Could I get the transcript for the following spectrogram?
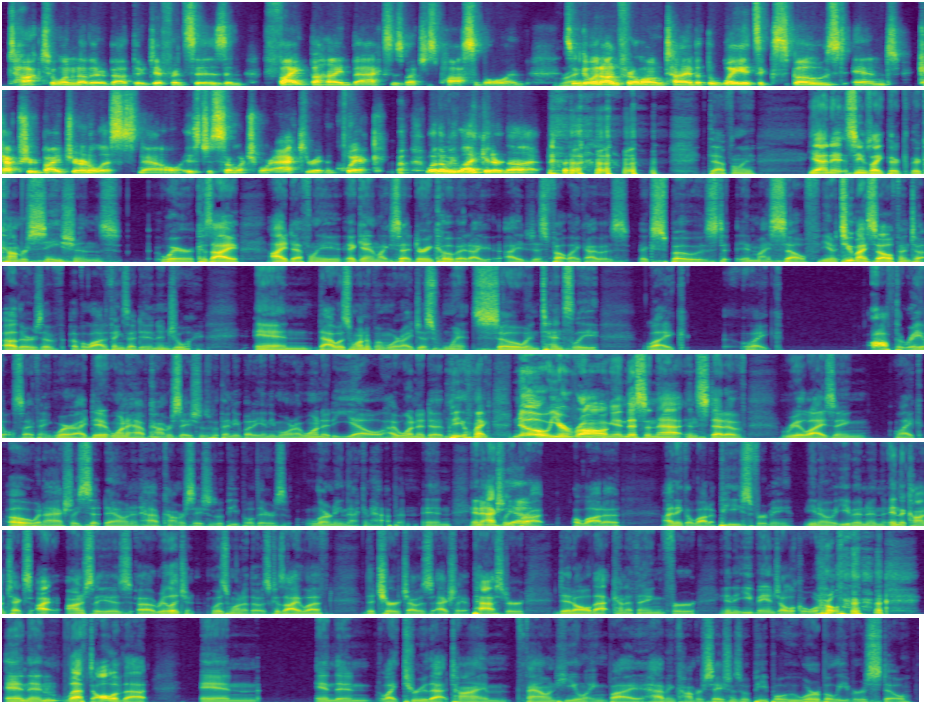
talk to one another about their differences and fight behind backs as much as possible. And it's been going on for a long time but the way it's exposed and captured by journalists now is just so much more accurate and quick whether yeah. we like it or not definitely. Yeah, and it seems like the the conversations where because I I definitely again like I said during COVID I I just felt like I was exposed in myself you know to myself and to others of of a lot of things I didn't enjoy, and that was one of them where I just went so intensely like like off the rails i think where i didn't want to have conversations with anybody anymore. I wanted to yell. I wanted to be like no you're wrong and this and that instead of realizing like oh when i actually sit down and have conversations with people there's learning that can happen. And and actually Yeah. brought a lot of i think a lot of peace for me you know even in in the context i honestly is uh, religion was one of those because i left the church. I was actually a pastor did all that kind of thing for in the evangelical world and then left all of that and and then like through that time found healing by having conversations with people who were believers still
